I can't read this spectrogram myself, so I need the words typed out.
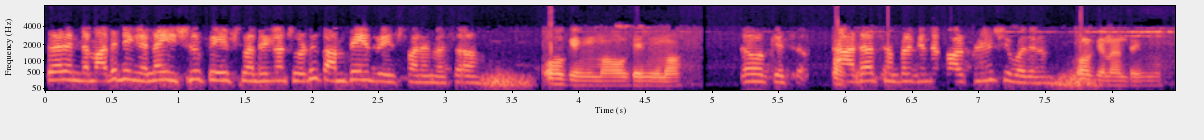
சார் இந்த மாதிரி நீங்கள் என்ன இஷ்யூ ஃபேஸ் பண்ணுறீங்கன்னு சொல்லிட்டு கம்ப்ளைண்ட் ரைஸ் பண்ணுங்க சார் ஓகேங்கம்மா ஓகேங்கம்மா ஓகே சார் ஆதார் இந்த கால் பண்ணி சிவதினம் ஓகே நன்றிங்கம்மா.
